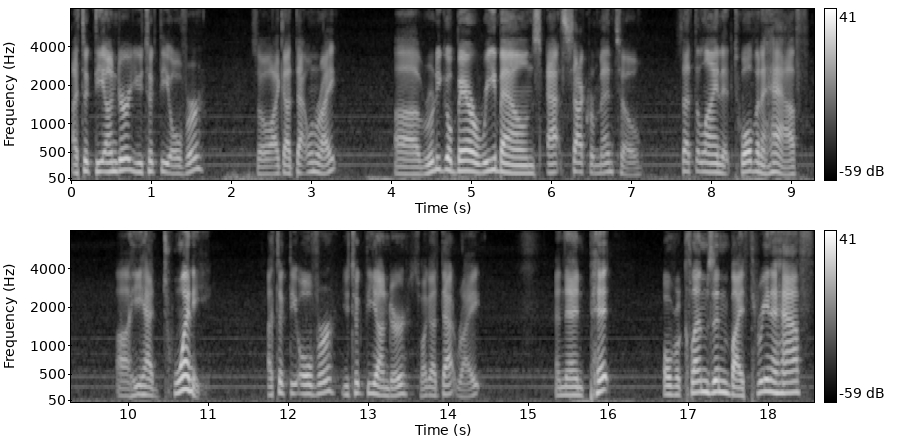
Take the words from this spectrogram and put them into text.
I took the under. You took the over. So I got that one right. Uh, Rudy Gobert rebounds at Sacramento. Set the line at 12 and a half. Uh, he had 20. I took the over. You took the under. So I got that right. And then Pitt over Clemson by three and a half.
